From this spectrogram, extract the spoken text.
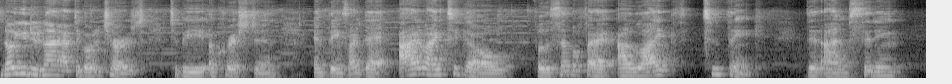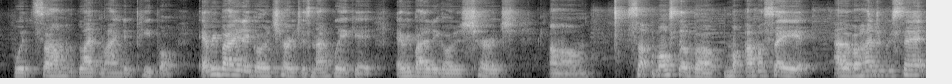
no, you do not have to go to church to be a Christian and things like that. I like to go for the simple fact I like to think that I'm sitting with some like-minded people. Everybody that go to church is not wicked. Everybody that go to church, um, some, most of, uh, I'm going to say out of 100%,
